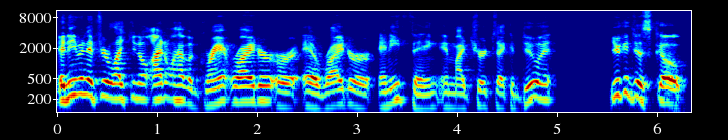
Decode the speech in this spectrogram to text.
And even if you're like, you know, I don't have a grant writer or a writer or anything in my church that could do it, you can just go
